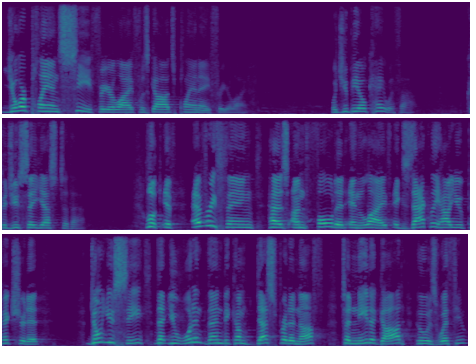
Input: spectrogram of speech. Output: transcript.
your plan C for your life was God's plan A for your life? Would you be okay with that? Could you say yes to that? Look, if everything has unfolded in life exactly how you pictured it, don't you see that you wouldn't then become desperate enough to need a God who is with you?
